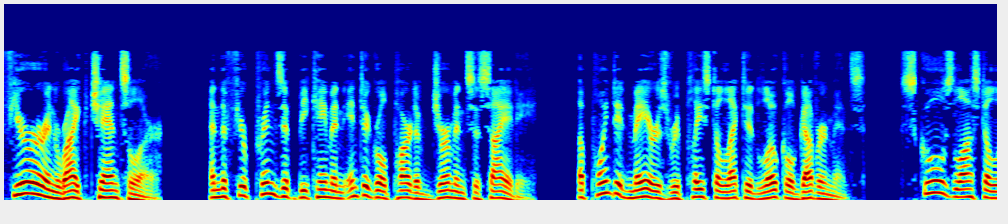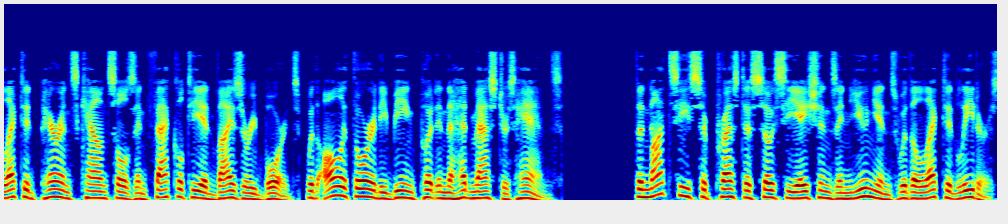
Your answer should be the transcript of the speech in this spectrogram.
Führer and Reich Chancellor and the Führerprinzip became an integral part of German society. Appointed mayors replaced elected local governments. Schools lost elected parents' councils and faculty advisory boards, with all authority being put in the headmaster's hands. The Nazis suppressed associations and unions with elected leaders,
